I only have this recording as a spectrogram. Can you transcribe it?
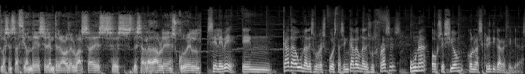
La sensación de ser entrenador del Barça es, es desagradable, es cruel. Se le ve en cada una de sus respuestas, en cada una de sus frases, una obsesión con las críticas recibidas.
